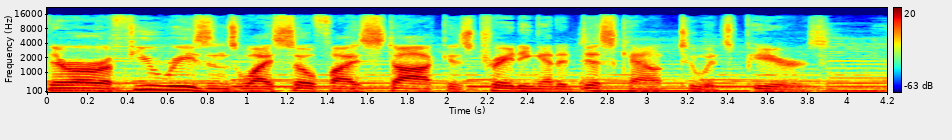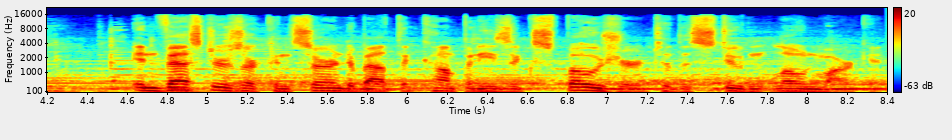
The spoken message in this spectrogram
There are a few reasons why SoFi's stock is trading at a discount to its peers. Investors are concerned about the company's exposure to the student loan market.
